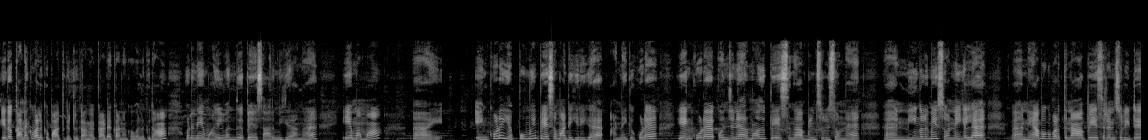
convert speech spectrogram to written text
ஏதோ கணக்கு வழக்கு பார்த்துக்கிட்டு இருக்காங்க. கடை கணக்கு வழக்கு தான். உடனே மயில் வந்து பேச ஆரம்பிக்கிறாங்க. ஏமாம்மா அஹ், என் கூட எப்பவுமே பேச மாட்டேங்கிறீங்க. அன்னைக்கு கூட என் கூட கொஞ்ச நேரமாவது பேசுங்க அப்படின்னு சொல்லி சொன்னேன். நீங்களுமே சொன்னீங்கல்ல ஞாபகப்படுத்தினா பேசுகிறேன்னு சொல்லிட்டு.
